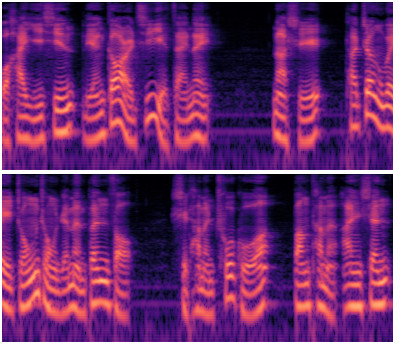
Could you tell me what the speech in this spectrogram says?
我还疑心连高尔基也在内。那时他正为种种人们奔走，使他们出国，帮他们安身。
